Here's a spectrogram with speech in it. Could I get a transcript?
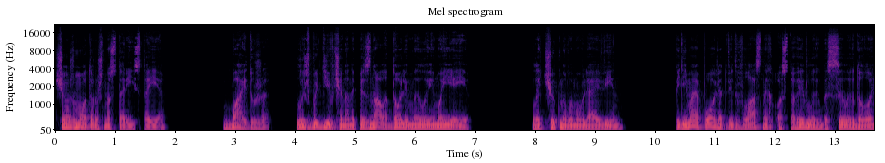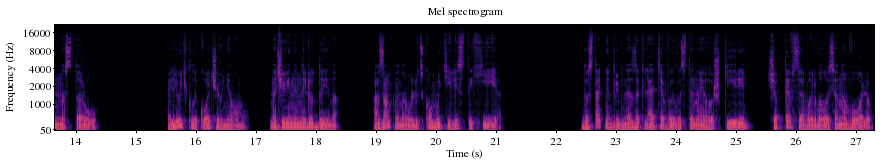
що аж моторошно старій стає. Байдуже, лиш би дівчина не пізнала долі милої моєї. ледь чутно вимовляє він. Підіймає погляд від власних остогидлих безсилих долонь на стару. Лють клекоче в ньому, наче він і не людина, а замкнена у людському тілі стихія. Достатньо дрібне закляття вивести на його шкірі, щоб те все вирвалося на волю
